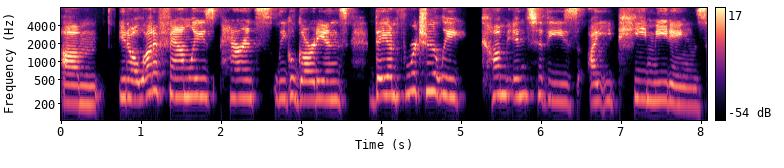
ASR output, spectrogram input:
um, you know, a lot of families, parents, legal guardians, they unfortunately come into these IEP meetings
